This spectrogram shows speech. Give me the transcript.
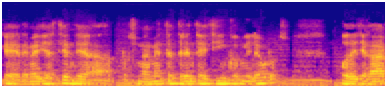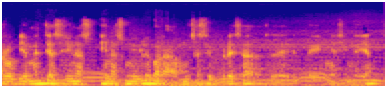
que de media asciende a aproximadamente 35.000 euros, puede llegar obviamente a ser inasumible para muchas empresas pequeñas y medianas.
